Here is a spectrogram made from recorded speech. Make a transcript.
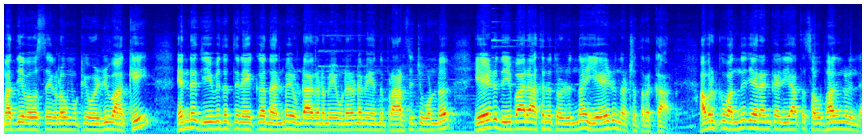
മദ്യവ്യവസ്ഥകളും ഒക്കെ ഒഴിവാക്കി എന്റെ ജീവിതത്തിലേക്ക് നന്മയുണ്ടാകണമേ ഉണരണമേ എന്ന് പ്രാർത്ഥിച്ചുകൊണ്ട് ഏഴ് ദീപാരാധന തൊഴുന്ന ഏഴ് നക്ഷത്രക്കാർ. അവർക്ക് വന്നു ചേരാൻ കഴിയാത്ത സൗഭാഗ്യങ്ങളില്ല.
